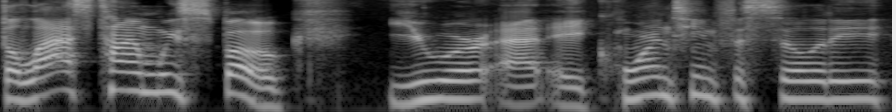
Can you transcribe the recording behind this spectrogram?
the last time we spoke, you were at a quarantine facility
